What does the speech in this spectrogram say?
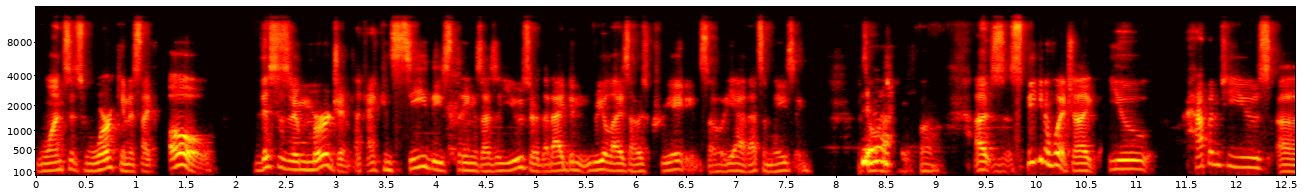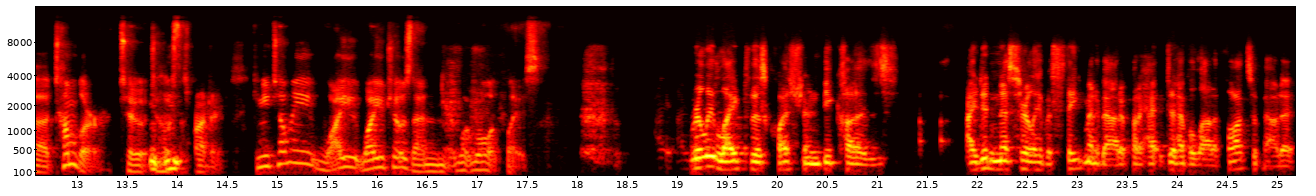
once it's working, it's like, oh, this is emergent. Like I can see these things as a user that I didn't realize I was creating. So yeah, that's amazing. It's yeah. always fun. Uh, speaking of which, like you happen to use uh, Tumblr to, to host mm-hmm. this project. Can you tell me why you why you chose that and what role it plays? I really liked this question because I didn't necessarily have a statement about it, but I did have a lot of thoughts about it.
